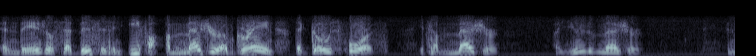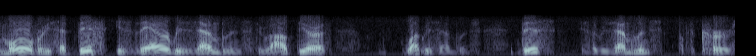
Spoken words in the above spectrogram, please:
And the angel said, This is an ephah, a measure of grain that goes forth. It's a measure, a unit of measure. And moreover, he said, This is their resemblance throughout the earth. What resemblance? This is the resemblance of the curse.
